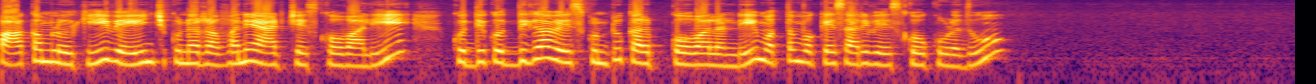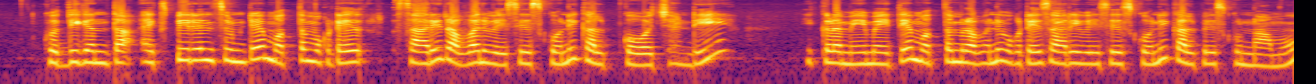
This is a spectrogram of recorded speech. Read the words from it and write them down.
పాకంలోకి వేయించుకున్న రవ్వని యాడ్ చేసుకోవాలి. కొద్ది కొద్దిగా వేసుకుంటూ కలుపుకోవాలండి. మొత్తం ఒకేసారి వేసుకోకూడదు. కొద్దిగంత ఎక్స్పీరియన్స్ ఉంటే మొత్తం ఒకటేసారి రవ్వని వేసేసుకొని కలుపుకోవచ్చండి. ఇక్కడ మేమైతే మొత్తం రవ్వని ఒకటేసారి వేసేసుకొని కలిపేసుకున్నాము.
